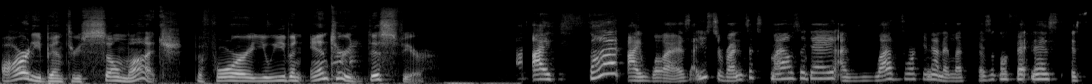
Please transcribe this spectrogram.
already been through so much before you even entered this sphere. I thought I was. I used to run six miles a day. I love working out. I love physical fitness. It's,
